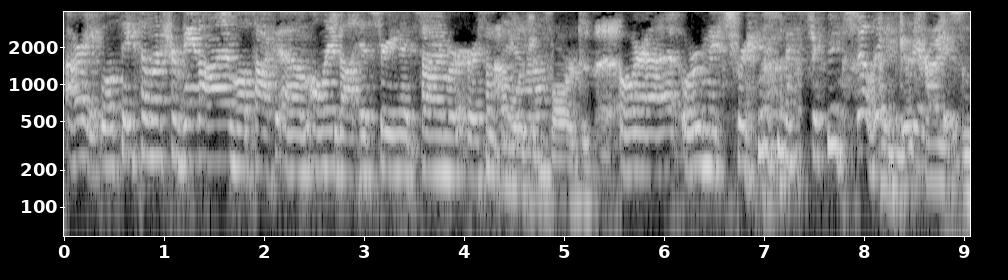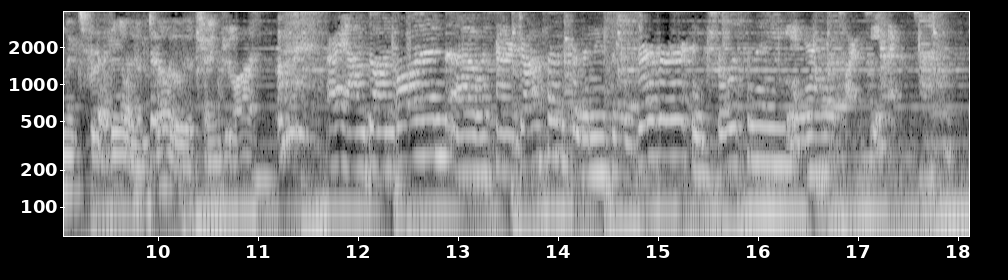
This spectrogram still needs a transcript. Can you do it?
all right. Well, thanks so much for being on. We'll talk um, only about history next time or, or something I'm looking else. forward to that. or uh, or mixed fruit mixed fruit jelly. Hey, go try some mixed fruit jelly. I'm telling you, it'll change your life. All right, I'm Dawn Vaughan uh, with Senator Johnson for the News and Observer. Thanks for listening, and we'll talk to you next time.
